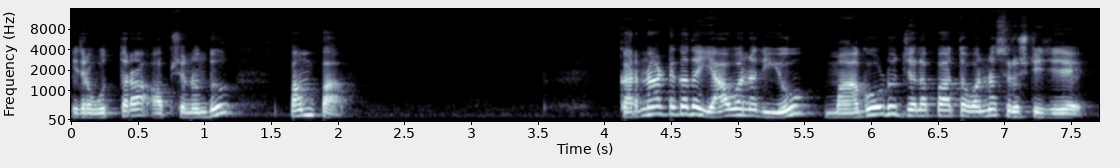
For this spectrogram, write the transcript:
ಇದರ ಉತ್ತರ ಆಪ್ಷನ್ ಒಂದು, ಪಂಪ. ಕರ್ನಾಟಕದ ಯಾವ ನದಿಯು ಮಾಗೋಡು ಜಲಪಾತವನ್ನು ಸೃಷ್ಟಿಸಿದೆ?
